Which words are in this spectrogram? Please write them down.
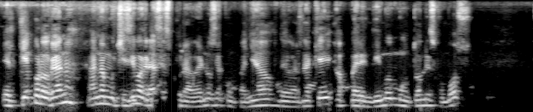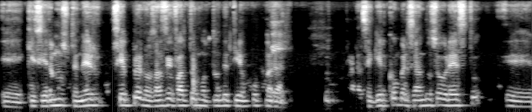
El tiempo nos gana. Ana, muchísimas gracias por habernos acompañado. De verdad que aprendimos montones con vos. Eh, quisiéramos tener, siempre nos hace falta un montón de tiempo para, para seguir conversando sobre esto. Eh,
